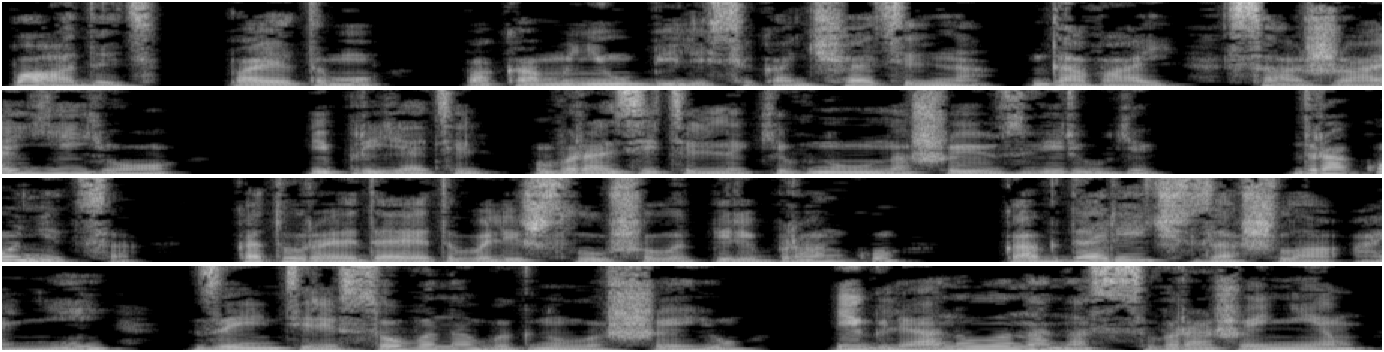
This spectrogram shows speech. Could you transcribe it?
падать, поэтому Пока мы не убились окончательно, давай, сажай ее!» И приятель выразительно кивнул на шею зверюги. Драконица, которая до этого лишь слушала перебранку, когда речь зашла о ней, заинтересованно выгнула шею и глянула на нас с выражением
